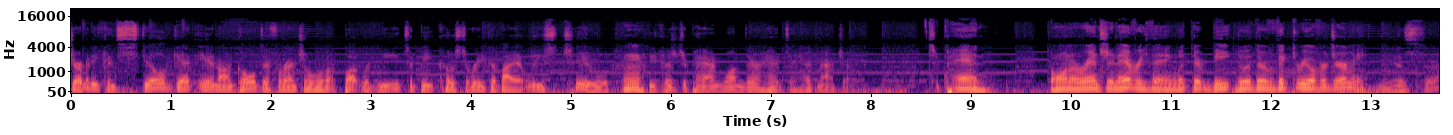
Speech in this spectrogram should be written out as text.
Germany can still get in on goal differential, but would need to beat Costa Rica by at least two Mm. because Japan won their head-to-head matchup. Japan throwing a wrench in everything with their beat with their victory over Germany. Yes, sir.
